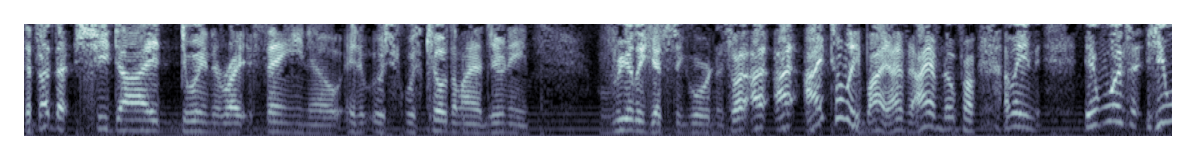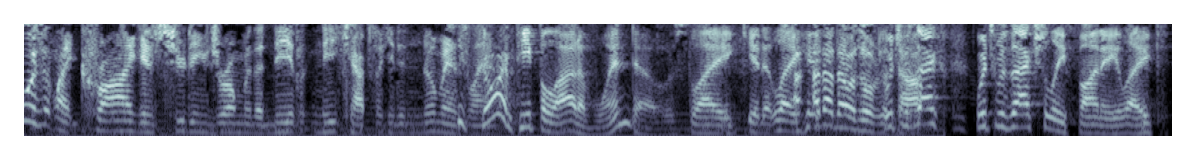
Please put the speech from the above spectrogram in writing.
the fact that she died doing the right thing, you know, and it was was killed in the line of duty, really gets to Gordon. So I I, I totally buy it. I have, I have no problem. I mean, it wasn't he wasn't like crying and shooting Jerome in the knee, kneecaps like he did in No Man's He's Land. throwing people out of windows, like you know, like I- I thought that was over the which top. Was act- which was actually funny. Like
